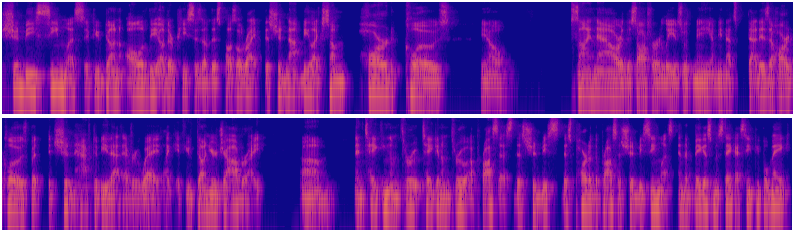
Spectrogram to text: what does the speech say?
should be seamless if you've done all of the other pieces of this puzzle right. This should not be like some hard close, you know, sign now or this offer leaves with me. I mean, that's that is a hard close, but it shouldn't have to be that every way. Like if you've done your job right, um, and taking them through taking them through a process, this should be this part of the process should be seamless. And the biggest mistake I see people make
